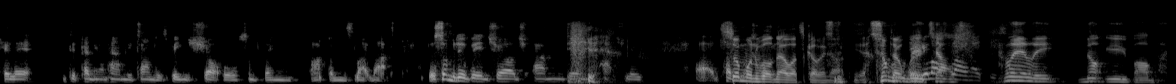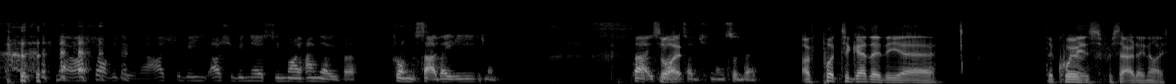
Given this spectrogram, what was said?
kill it, depending on how many times it's been shot or something happens like that. But somebody will be in charge and um, Yeah. actually. Uh, Someone will know what's going on. Yeah. Someone will be in charge. Clearly, not you, Bob. No, I shan't be doing that. I should be. I should be nursing my hangover from Saturday evening. That is So my I- intention on Sunday. I've put together the uh, the quiz for Saturday night,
